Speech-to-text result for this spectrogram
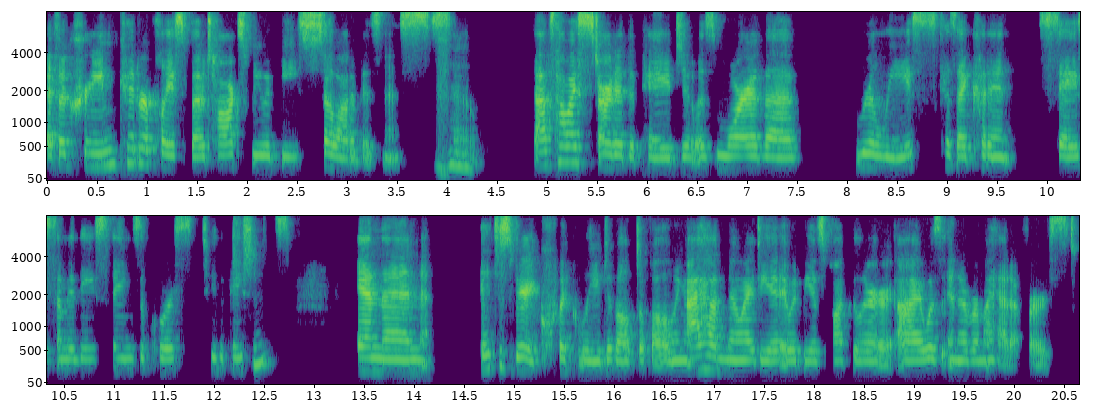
if a cream could replace Botox, we would be so out of business. Mm-hmm. So that's how I started the page. It was more of a release because I couldn't say some of these things, of course, to the patients. And then it just very quickly developed a following. I had no idea it would be as popular. I was in over my head at first.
